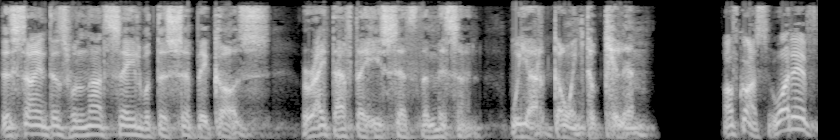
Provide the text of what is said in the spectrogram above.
The scientists will not sail with the ship because, right after he sets the missile, we are going to kill him. Of course, what if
